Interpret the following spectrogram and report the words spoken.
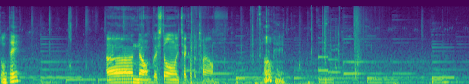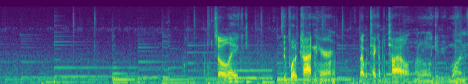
don't they? Uh, no, they still only take up a tile. Okay. So, like, if you put a cotton here, that would take up a tile, and it'll only give you one.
